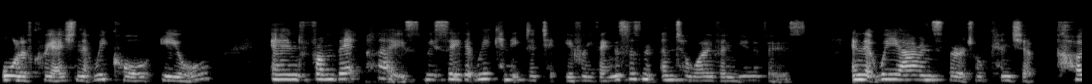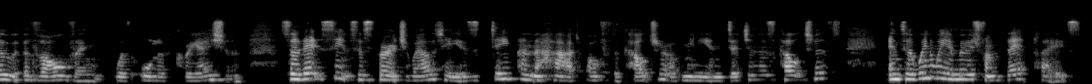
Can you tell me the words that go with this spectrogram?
all of creation that we call Io. And from that place, we see that we're connected to everything. This is an interwoven universe, and that we are in spiritual kinship, co evolving with all of creation. So, that sense of spirituality is deep in the heart of the culture of many Indigenous cultures. And so, when we emerge from that place,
